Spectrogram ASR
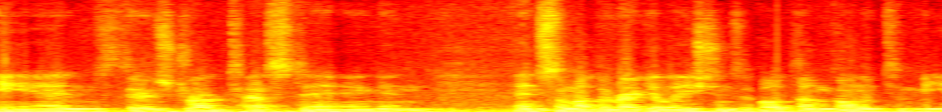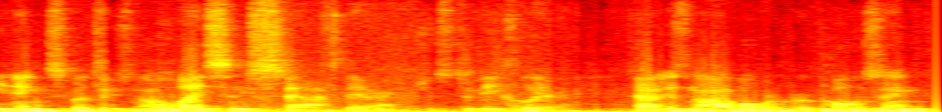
and there's drug testing and, and some other regulations about them going to meetings, but there's no licensed staff there, just to be clear. That is not what we're proposing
